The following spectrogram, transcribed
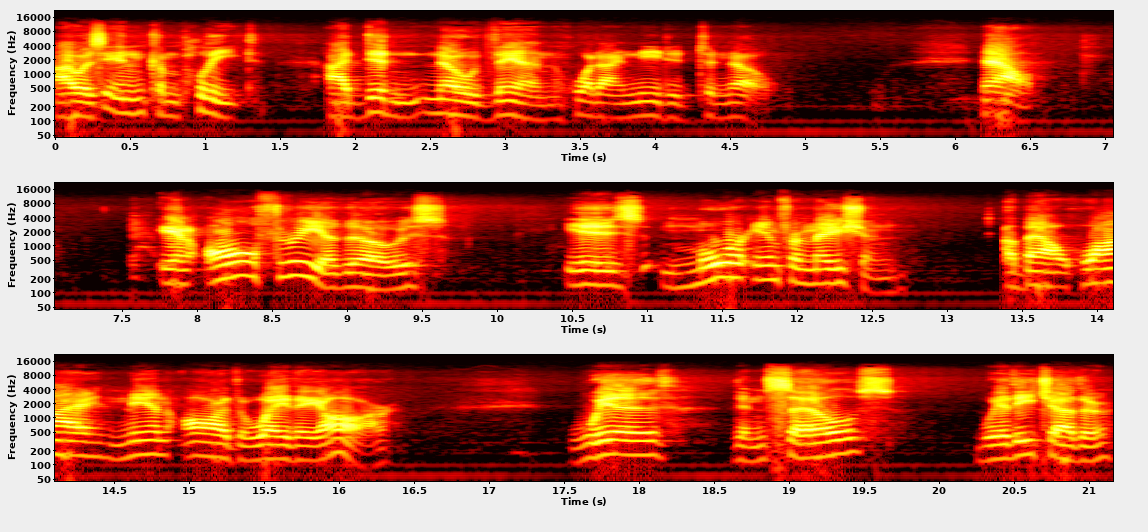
I was incomplete. I didn't know then what I needed to know. Now, in all three of those is more information about why men are the way they are with themselves, with each other,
